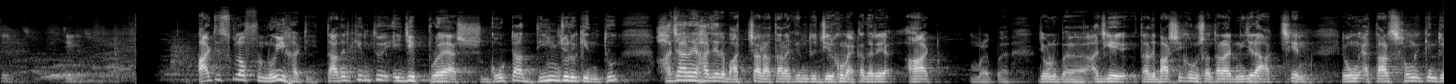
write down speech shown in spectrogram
ঠিক আছে। আর্ট স্কুল অফ নৈহাটি তাদের কিন্তু এই যে প্রয়াস, গোটা দিন জুড়ে কিন্তু হাজারে হাজারে বাচ্চারা, তারা কিন্তু যেরকম একাধারে আর্ট যেমন আজকে তাদের বার্ষিক অনুষ্ঠান, তারা নিজেরা আঁকছেন এবং তার সঙ্গে কিন্তু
